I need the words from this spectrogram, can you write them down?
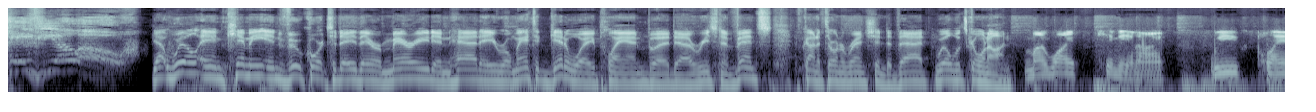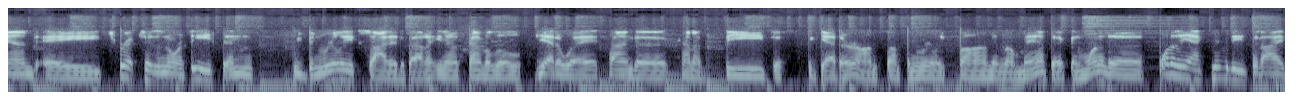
KVOO. Got Will and Kimmy in VOO Court today. They are married and had a romantic getaway planned, but uh, recent events have kind of thrown a wrench into that. Will, what's going on? my wife Kimmy and I, we've planned a trip to the Northeast, and we've been really excited about it. You know, it's kind of a little getaway, time to kind of be just together on something really fun and romantic. And one of the one of the activities that I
